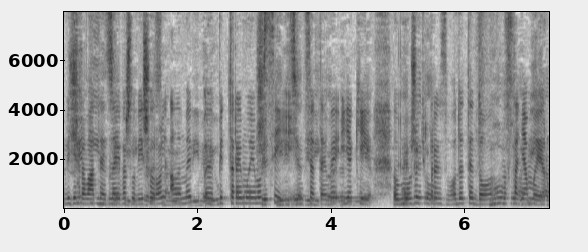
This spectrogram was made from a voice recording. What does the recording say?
відігравати найважливішу роль, але ми е, підтримуємо всі ініціативи, ініціативи, які які можуть призводити до настання миру.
